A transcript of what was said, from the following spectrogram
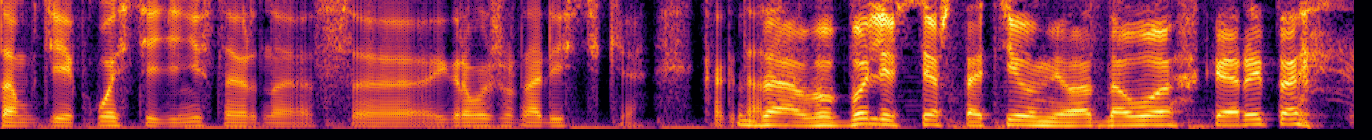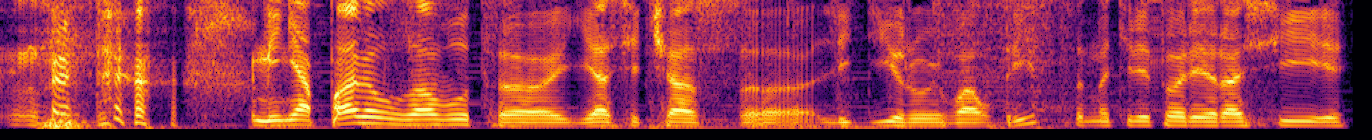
там, где Костя и Денис, наверное, с э, игровой журналистики. Когда Да, вы были все штативами у одного корыта. Меня Павел зовут. э, Я сейчас лидирую Wild Rift на территории России.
